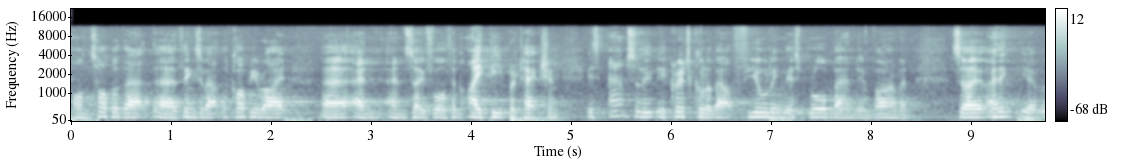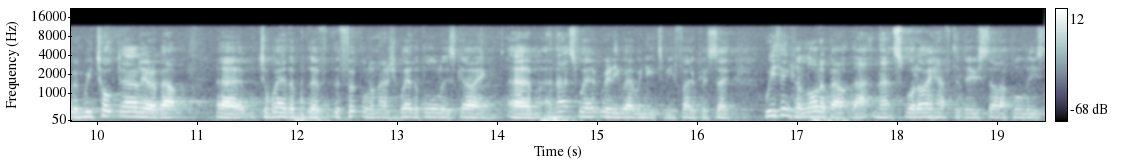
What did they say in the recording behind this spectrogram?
on top of that, uh, things about the copyright uh, and, and so forth, and IP protection is absolutely critical about fueling this broadband environment. So I think you know, when we talked earlier about uh, to where the, the, the, football analogy, where the ball is going, um, and that's where, really where we need to be focused. So we think a lot about that, and that's what I have to do, start up all these,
